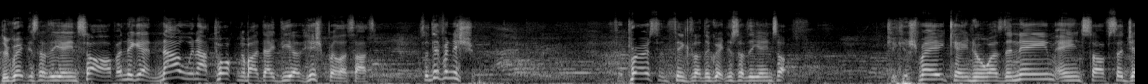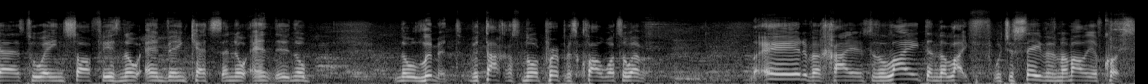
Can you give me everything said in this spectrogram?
the greatness of the Ein Sof, and again, now we're not talking about the idea of Hishbel Asatzim. It's a different issue. If a person thinks about the greatness of the Ein Sof, Kikishmei, Cain who has the name, Ein Sof suggests who Ein Sof, he has no end, vain kets, and no end, uh, no, no limit, v'tachas, nor purpose, cloud whatsoever. L'er v'chayes to the light and the life, which is save of Mamali, of course.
